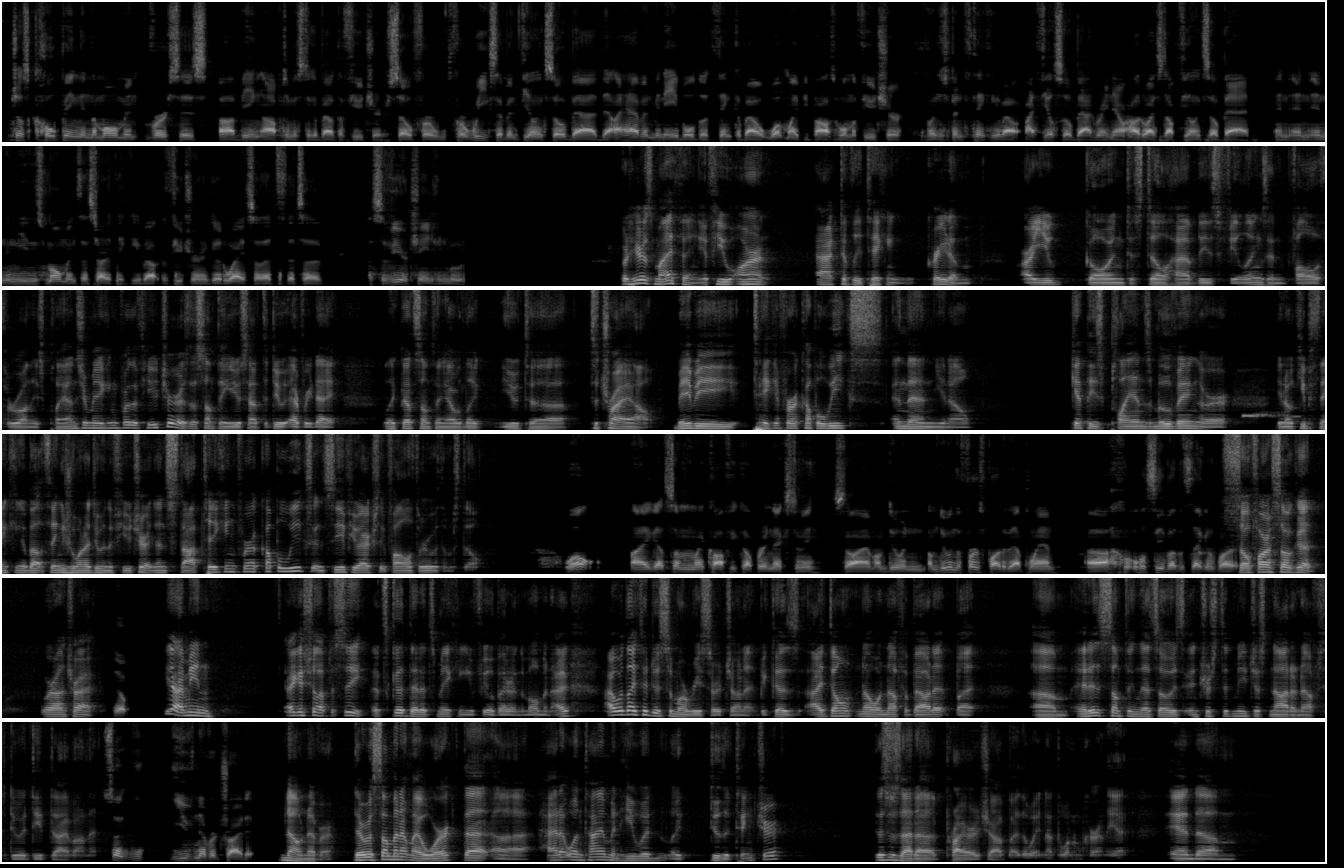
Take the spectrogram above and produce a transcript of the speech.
just coping in the moment versus uh, being optimistic about the future. So for for weeks, I've been feeling so bad that I haven't been able to think about what might be possible in the future. I've just been thinking about I feel so bad right now. How do I stop feeling so bad? And and, and in these moments, I started thinking about the future in a good way. So that's that's a, a severe change in mood. But here's my thing: if you aren't actively taking kratom, are you going to still have these feelings and follow through on these plans you're making for the future? Is this something you just have to do every day? Like that's something I would like you to to try out. Maybe take it for a couple weeks and then you know get these plans moving, or you know, keep thinking about things you want to do in the future, and then stop taking for a couple weeks and see if you actually follow through with them still. Well, I got some in my coffee cup right next to me, so I'm, I'm doing I'm doing the first part of that plan. Uh, we'll see about the second part. So far, so good. We're on track. Yep. Yeah, I mean, I guess you'll have to see. It's good that it's making you feel better in the moment. I I would like to do some more research on it because I don't know enough about it, but um, it is something that's always interested me, just not enough to do a deep dive on it. So you've never tried it? No, never. There was someone at my work that uh, had it one time, and he would like do the tincture. This was at a prior job, by the way, not the one I'm currently at. And um,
